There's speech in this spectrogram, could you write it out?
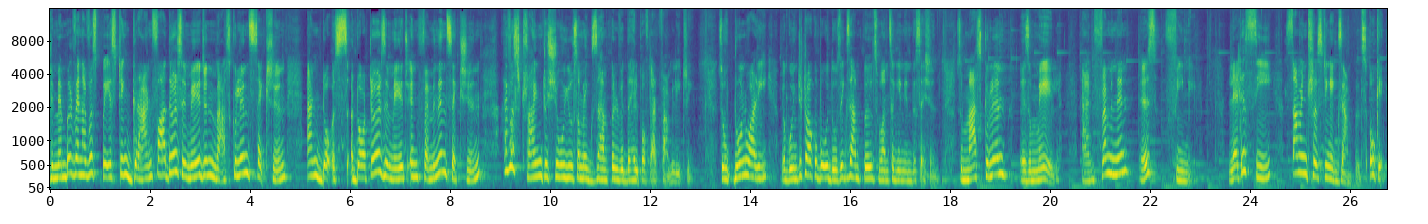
Remember when I was pasting grandfather's image in masculine section and daughter's image in feminine section, I was trying to show you some example with the help of that family tree. So don't worry, we're going to talk about those examples once again in the session. So masculine is a male and feminine is female. Let us see some interesting examples. Okay,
